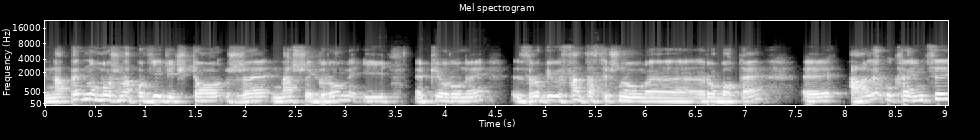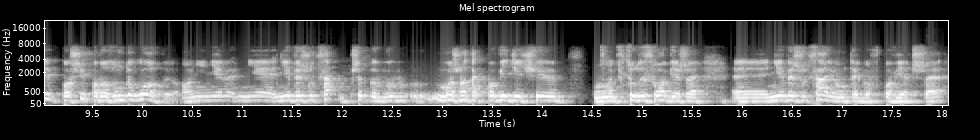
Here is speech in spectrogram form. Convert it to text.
Na pewno można powiedzieć to, że nasze gromy i pioruny zrobiły fantastyczną robotę. E, ale Ukraińcy poszli po rozum do głowy. Oni nie, nie, nie wyrzucają, można tak powiedzieć e, w cudzysłowie, że e, nie wyrzucają tego w powietrze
